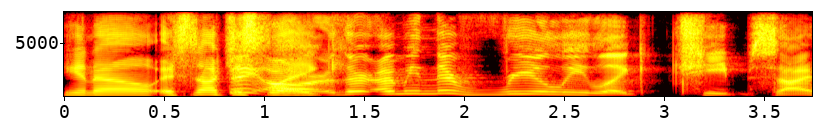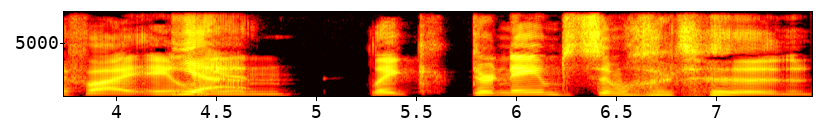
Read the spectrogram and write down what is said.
You know, it's not just they like are. They're. I mean, they're really like cheap sci-fi alien. Like they're named similar to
